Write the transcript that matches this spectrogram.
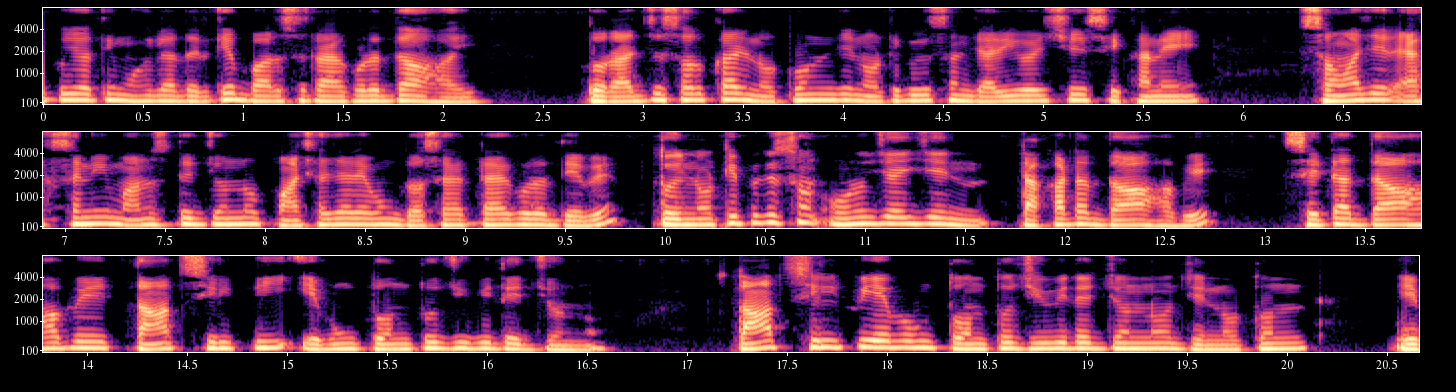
উপজাতি মহিলাদেরকে বারোশো টাকা করে দেওয়া হয়। তো রাজ্য সরকার নতুন যে নোটিফিকেশন জারি হয়েছে সেখানে সমাজের এক শ্রেণির মানুষদের জন্য পাঁচ হাজার এবং দশ হাজার টাকা করে দেবে। তো এই নোটিফিকেশন অনুযায়ী যে টাকাটা দেওয়া হবে, সেটা দেওয়া হবে তাঁত শিল্পী এবং তন্তুজীবীদের জন্য। তাঁত শিল্পী এবং তন্তুজীবীদের জন্য যে নতুন এই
